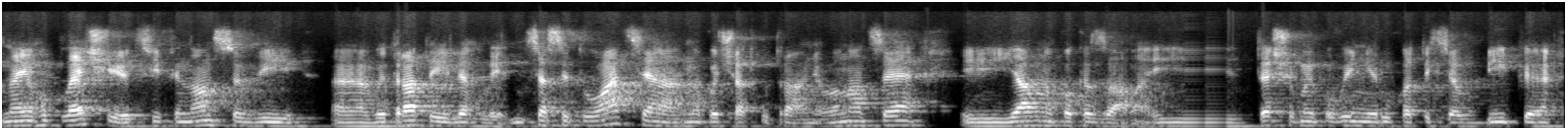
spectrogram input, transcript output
на його плечі ці фінансові е, витрати і лягли. Ця ситуація на початку травня вона це і явно показала. І те, що ми повинні рухатися в бік е,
